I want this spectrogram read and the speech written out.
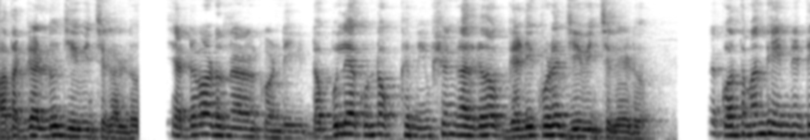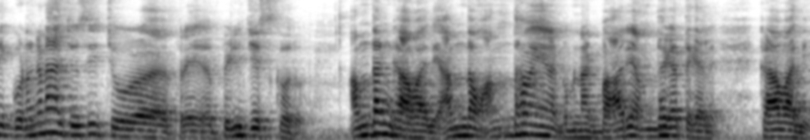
బతకగలడు జీవించగలడు. చెడ్డవాడు ఉన్నాడు అనుకోండి డబ్బు లేకుండా ఒక్క నిమిషం కాదు కదా ఒక గడి కూడా జీవించలేడు. కొంతమంది ఏంటంటే గుణగణాలు చూసి చూ ప్రే- పెళ్ళి చేసుకోరు. అందం కావాలి అందం అందమైన నాకు భార్య అందగత్తగాలి కావాలి.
